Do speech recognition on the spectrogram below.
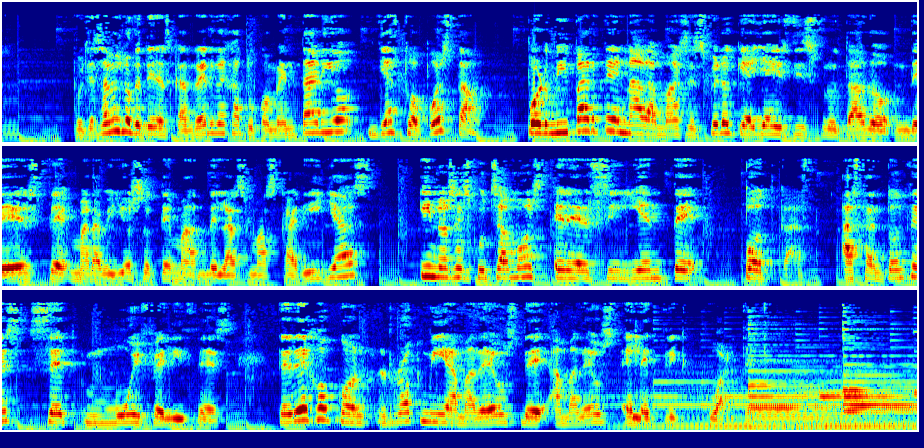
Pues ya sabes lo que tienes que hacer, deja tu comentario y haz tu apuesta. Por mi parte, nada más. Espero que hayáis disfrutado de este maravilloso tema de las mascarillas y nos escuchamos en el siguiente podcast. Hasta entonces, sed muy felices. Te dejo con Rock Me Amadeus de Amadeus Electric Quartet.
